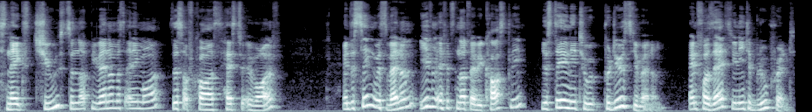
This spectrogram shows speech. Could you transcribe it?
snakes choose to not be venomous anymore. This of course has to evolve. And the thing with venom, even if it's not very costly, you still need to produce your venom. And for that you need a blueprint,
